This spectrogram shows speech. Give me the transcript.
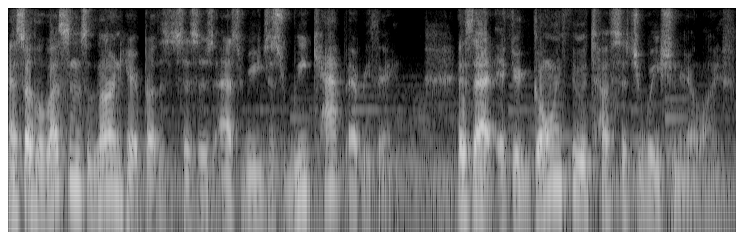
And so, the lessons learned here, brothers and sisters, as we just recap everything, is that if you're going through a tough situation in your life,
